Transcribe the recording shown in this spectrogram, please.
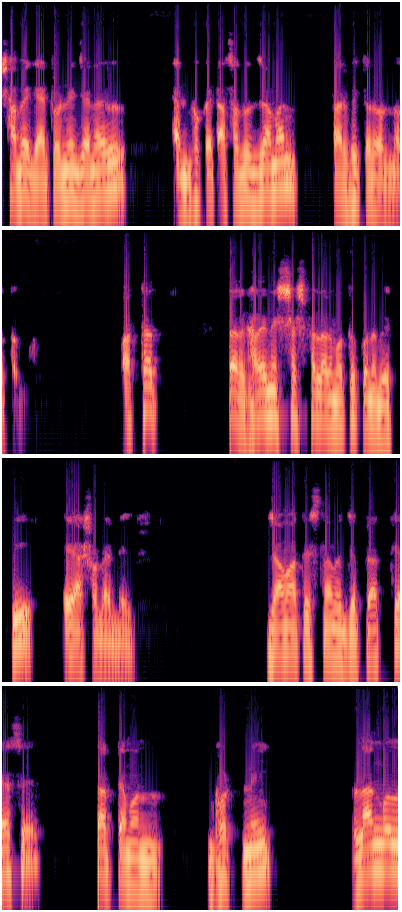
সাবেক অ্যাটর্নি জেনারেল অ্যাডভোকেট আসাদুজ্জামান, তার ভিতরে অন্যতম। অর্থাৎ তার ঘাড়ে নিঃশ্বাস ফেলার মতো কোনো ব্যক্তি এই আসনে নেই। জামাত ইসলামের যে প্রার্থী আছে, তার তেমন ভোট নেই। লাঙ্গল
